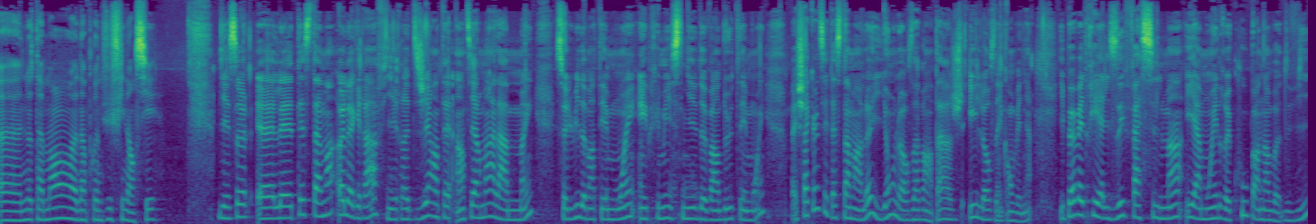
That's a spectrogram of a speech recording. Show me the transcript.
euh, notamment d'un point de vue financier? Bien sûr. Euh, le testament holographe, il est rédigé entièrement à la main, celui devant témoin, imprimé et signé devant deux témoins. Bien, chacun de ces testaments-là, ils ont leurs avantages et leurs inconvénients. Ils peuvent être réalisés facilement et à moindre coût pendant votre vie.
